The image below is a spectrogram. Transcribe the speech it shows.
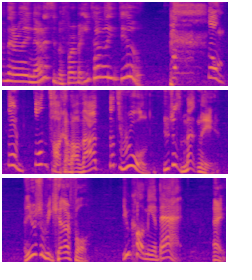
I've never really noticed it before, but you totally do. Don't, don't, don't talk about that. That's rude. You just met me. And you should be careful. You called me a bat. Hey,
